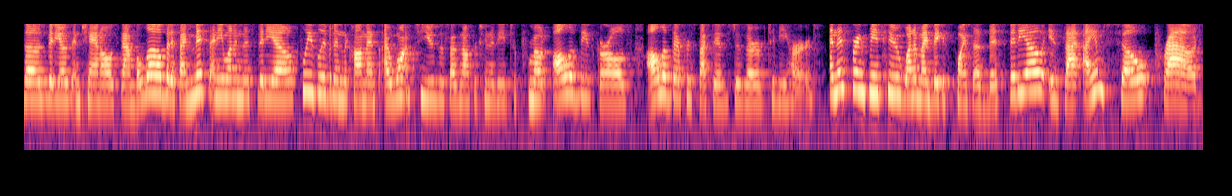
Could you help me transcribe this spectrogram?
those videos and channels down below. But if I miss anyone in this video, please leave it in the comments. I want to use this as an opportunity to promote all of these girls. All of their perspectives deserve to be heard. And this brings me to one of my biggest points of this video is that I am so proud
